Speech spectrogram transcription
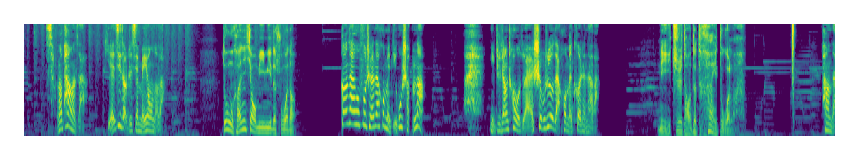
“行了，胖子，别计较这些没用的了。”杜涵笑眯眯的说道。“刚才和傅晨在后面嘀咕什么呢？哎，你这张臭嘴是不是又在后面磕碜他了？”“你知道的太多了。”胖子，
